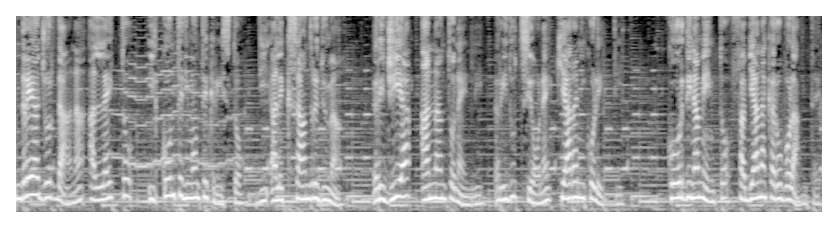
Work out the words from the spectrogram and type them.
Andrea Giordana ha letto Il Conte di Montecristo di Alexandre Dumas. Regia Anna Antonelli. Riduzione Chiara Nicoletti. Coordinamento Fabiana Carobolante.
